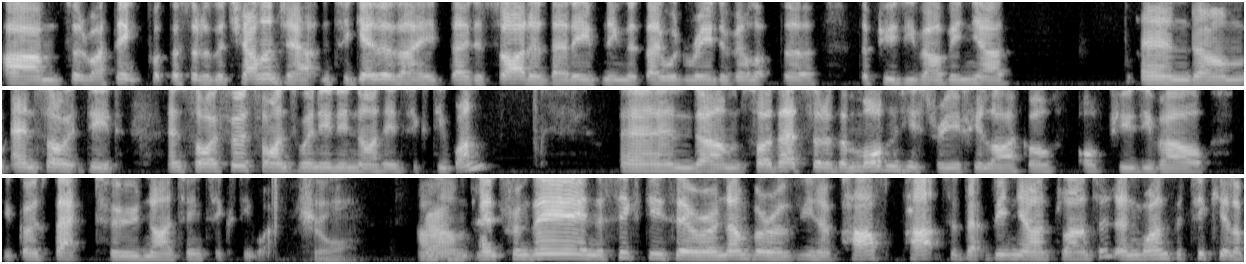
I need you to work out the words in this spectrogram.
um, sort of I think put the sort of the challenge out, and together they they decided that evening that they would redevelop the the Pewsey Vale vineyard, and um, and so it did. And so first finds went in in 1961. And um, so that's sort of the modern history, if you like, of of Pewsey Vale. It goes back to 1961. sure. Wow. Um, and from there, in the 60s, there were a number of you know past parts of that vineyard planted, and one particular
